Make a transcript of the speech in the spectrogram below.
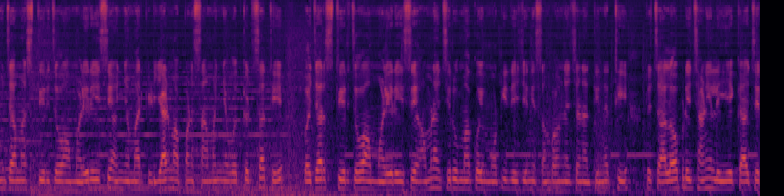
ઊંઝામાં સ્થિર જોવા મળી રહી છે. અન્ય માર્કેટ યાર્ડમાં પણ સામાન્ય વધઘટ સાથે બજાર સ્થિર જોવા મળી રહી છે. હમણાં જીરુમાં કોઈ મોટી તેજીની સંભાવના જણાતી નથી. તો ચાલો આપણે જાણી લઈએ કે આજે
